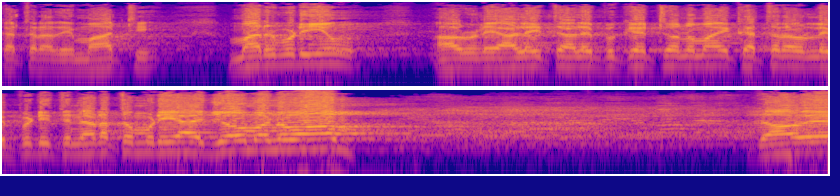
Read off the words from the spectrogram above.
கத்தர் அதை மாற்றி மறுபடியும் அவருடைய அழைத்த அழைப்புக்கு ஏற்றோனமாய் கத்தர் அவர்களை பிடித்து நடத்த முடியாது. ஜோ பண்ணுவோம். தாவே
